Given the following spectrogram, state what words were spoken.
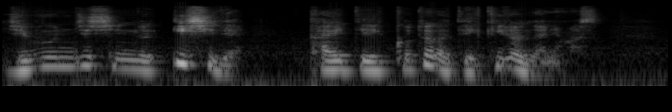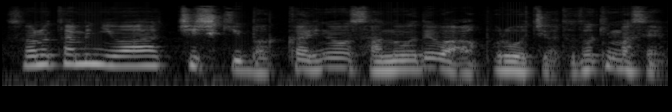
自分自身の意思で変えていくことができるようになります。そのためには知識ばっかりの左脳ではアプローチが届きません。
